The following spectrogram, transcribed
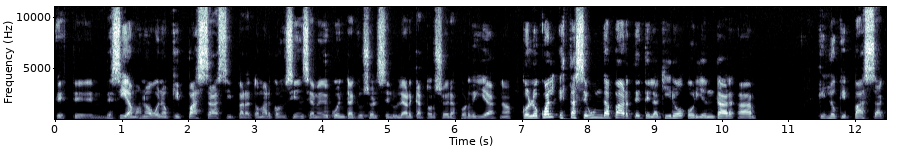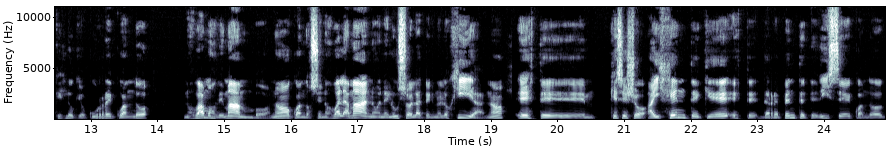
este, decíamos, ¿no? Bueno, ¿qué pasa si para tomar conciencia me doy cuenta que uso el celular 14 horas por día, ¿no? Con lo cual, esta segunda parte te la quiero orientar a qué es lo que pasa, qué es lo que ocurre cuando nos vamos de mambo, ¿no? Cuando se nos va la mano en el uso de la tecnología, ¿no? Este, qué sé yo, hay gente que este, de repente te dice, cuando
